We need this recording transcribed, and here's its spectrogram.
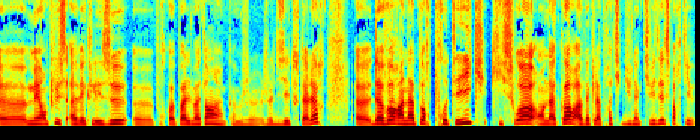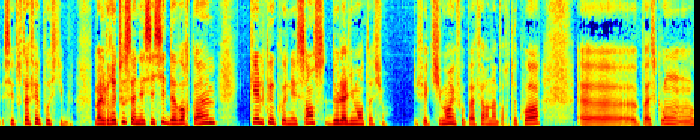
euh, mais en plus avec les œufs, euh, pourquoi pas le matin, hein, comme je, disais tout à l'heure, euh, d'avoir un apport protéique qui soit en accord avec la pratique d'une activité sportive. C'est tout à fait possible. Malgré tout, ça nécessite d'avoir quand même quelques connaissances de l'alimentation. Effectivement, il ne faut pas faire n'importe quoi parce qu'on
